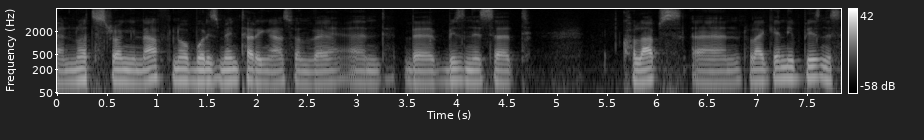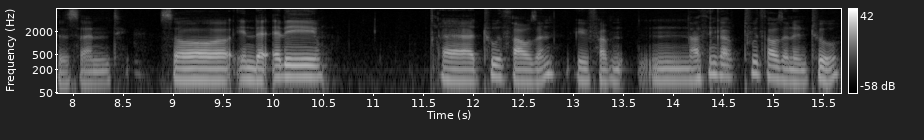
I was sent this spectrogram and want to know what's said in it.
and not strong enough. Nobody's mentoring us on there, and the business had collapsed, and like any businesses. And so in the early uh, 2000, if I'm, I think of 2002,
